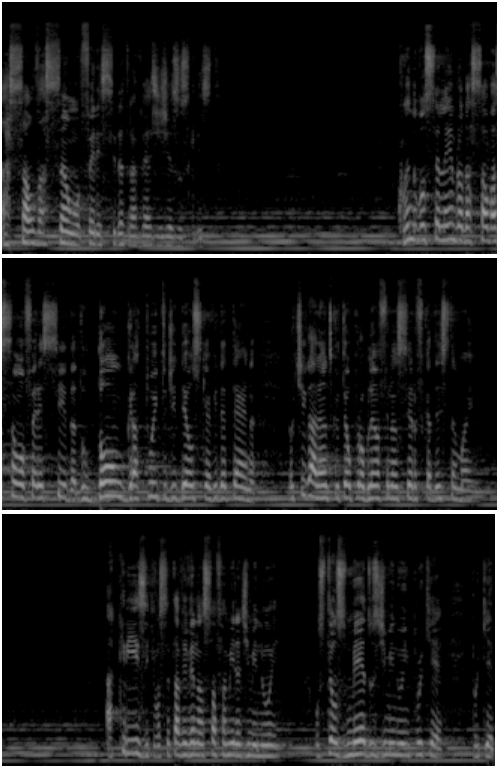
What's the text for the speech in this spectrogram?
a salvação oferecida através de Jesus Cristo. Quando você lembra da salvação oferecida, do dom gratuito de Deus que é a vida eterna, eu te garanto que o teu problema financeiro fica desse tamanho. A crise que você está vivendo na sua família diminui, os teus medos diminuem, por quê? Porque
